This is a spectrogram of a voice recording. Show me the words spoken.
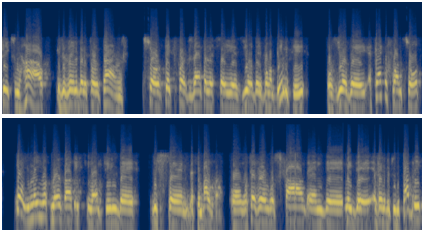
fix and how is available at all times. So take, for example, let's say a zero-day vulnerability or zero-day attack of one sort. Yeah, you may not know about it, you know, until the this, um, let's say, malware or whatever was found and uh, made uh, available to the public.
